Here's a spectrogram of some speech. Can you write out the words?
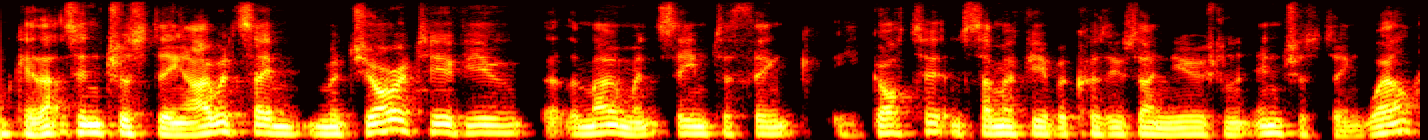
Okay, that's interesting. I would say majority of you at the moment seem to think he got it, and some of you because he was unusual and interesting. Well,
